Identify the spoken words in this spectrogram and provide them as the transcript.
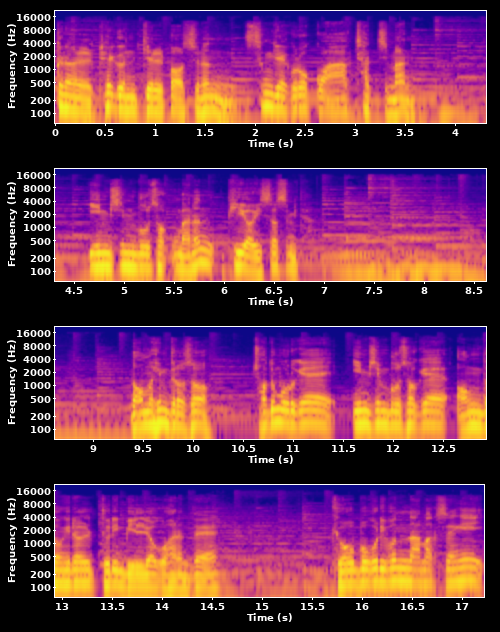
그날 퇴근길 버스는 승객으로 꽉 찼지만 임신부석만은 비어 있었습니다. 너무 힘들어서 저도 모르게 임신부석에 엉덩이를 들이밀려고 하는데 교복을 입은 남학생이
